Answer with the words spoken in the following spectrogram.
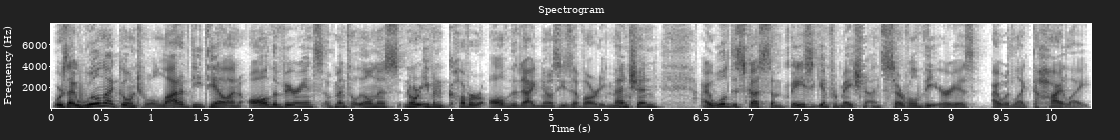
Whereas I will not go into a lot of detail on all the variants of mental illness, nor even cover all the diagnoses I've already mentioned, I will discuss some basic information on several of the areas I would like to highlight.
